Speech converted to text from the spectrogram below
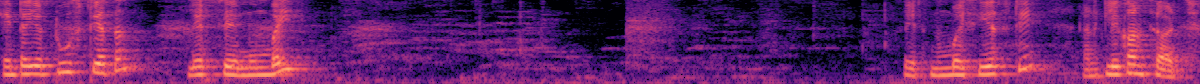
Enter your to station. Let's say mumbai. So it's mumbai cst and click on search.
